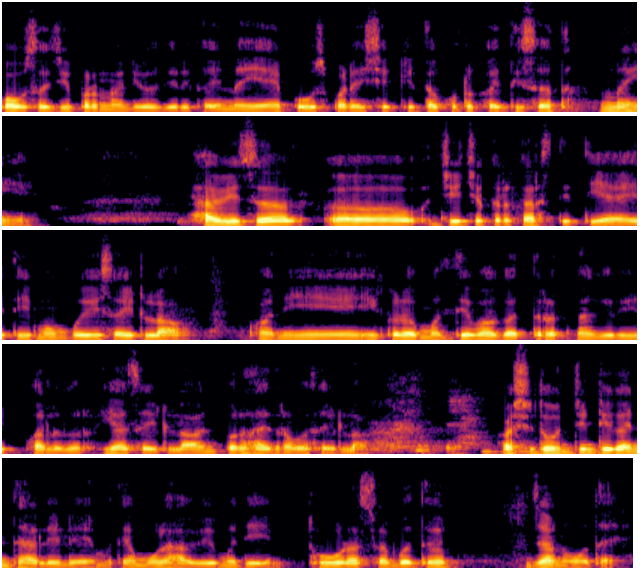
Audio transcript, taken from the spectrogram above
पावसाची प्रणाली वगैरे काही नाही आहे. पाऊस पडायची शक्यता कुठं काही दिसत नाही आहे हवेचं जी चक्रकार स्थिती आहे ती मुंबई साईडला आणि इकडं मध्य भागात रत्नागिरी पालघर ह्या साईडला आणि परत हैदराबाद साईडला अशी दोन तीन ठिकाणी झालेले आहे. मग त्यामुळं हवेमध्ये थोडासा बदल जाणवत आहे.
